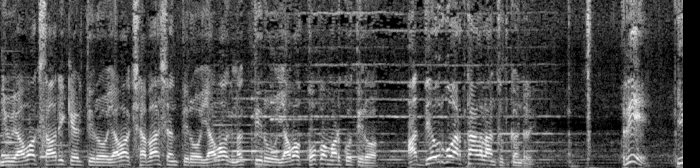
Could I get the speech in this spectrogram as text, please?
ನೀವು ಯಾವಾಗ ಸಾರಿ ಕೇಳ್ತಿರೋ ಯಾವಾಗ ಶಬಾಷ್ ಅಂತಿರೋ ಯಾವಾಗ ನಗ್ತಿರೋ ಯಾವಾಗ ಕೋಪ ಮಾಡ್ಕೋತಿರೋ ಆ ದೇವ್ರಿಗೂ ಅರ್ಥ ಆಗಲ್ಲ ಅನ್ಸುತ್ ಕಣ್ರಿ. ರೀ ಈ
